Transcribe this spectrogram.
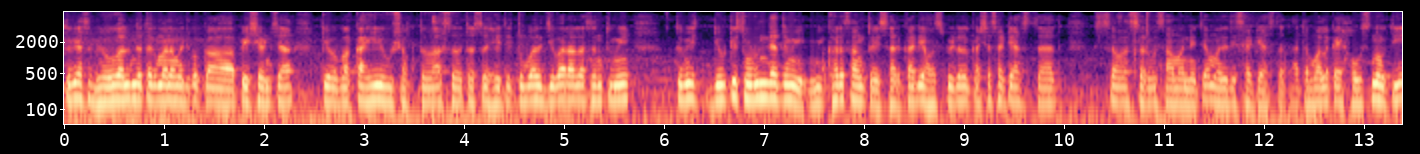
तुम्ही असं भेव घालून देता मनामध्ये पेशंटच्या की बाबा काही होऊ शकतं असं तसं हे ते तुम्हाला जीवावर आलं असेल तुम्ही तुम्ही ड्युटी सोडून द्या तुम्ही. मी खरं सांगतोय सरकारी हॉस्पिटल कशासाठी असतात? स सर्वसामान्याच्या मदतीसाठी असतात. आता मला काही हाऊस नव्हती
